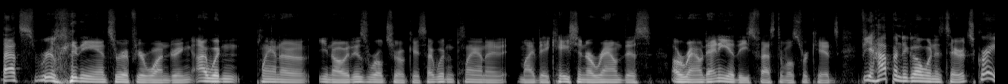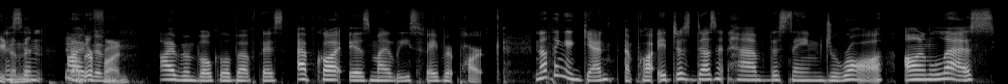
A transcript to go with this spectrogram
that's really the answer. If you're wondering, I wouldn't plan a, you know, it is World Showcase. I wouldn't plan a, my vacation around this, around any of these festivals for kids. If you happen to go when it's there, it's great, and Listen, they, you know, I've they're been- fun. I've been vocal about this. Epcot is my least favorite park. Nothing against Epcot, it just doesn't have the same draw unless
